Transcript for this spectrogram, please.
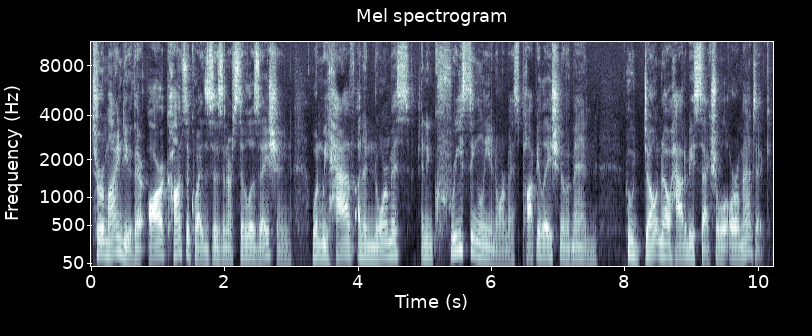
To remind you, there are consequences in our civilization when we have an enormous and increasingly enormous population of men who don't know how to be sexual or romantic.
